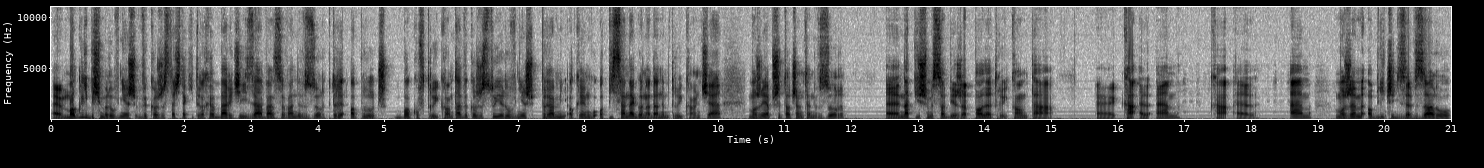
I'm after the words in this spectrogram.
E, moglibyśmy również wykorzystać taki trochę bardziej zaawansowany wzór, który oprócz boków trójkąta wykorzystuje również promień okręgu opisanego na danym trójkącie. Może ja przytoczę ten wzór. E, napiszmy sobie, że pole trójkąta e, KLM, KLM możemy obliczyć ze wzoru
